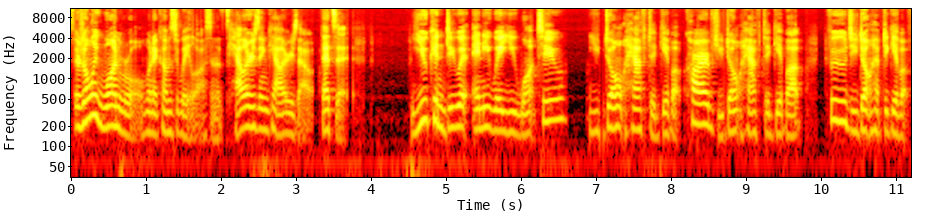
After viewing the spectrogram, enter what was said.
There's only one rule when it comes to weight loss and it's calories in, calories out. That's it. You can do it any way you want to. You don't have to give up carbs, you don't have to give up foods, you don't have to give up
